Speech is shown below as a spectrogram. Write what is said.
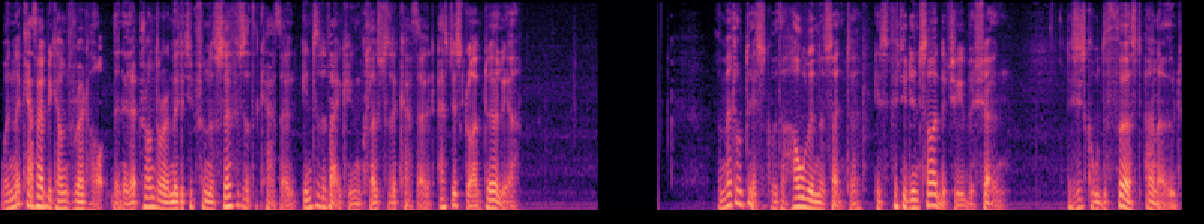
When the cathode becomes red hot, then electrons are emitted from the surface of the cathode into the vacuum close to the cathode, as described earlier. A metal disc with a hole in the centre is fitted inside the tube as shown. This is called the first anode.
